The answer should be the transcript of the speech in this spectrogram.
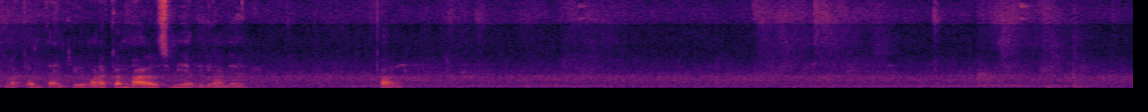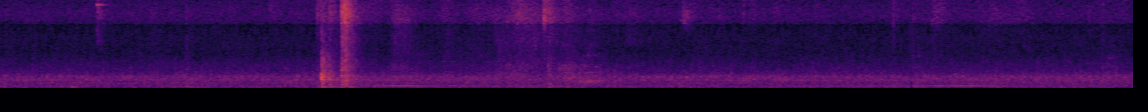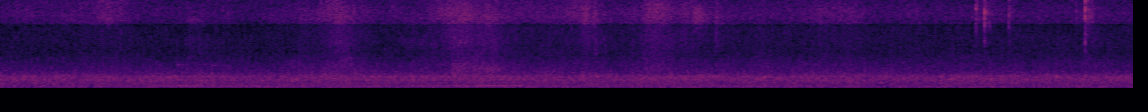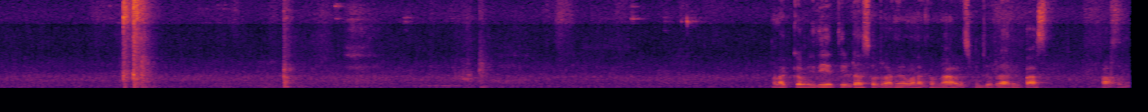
வணக்கம் தேங்க்யூ வணக்கம் நாகலட்சுமி அப்படிங்கிறாங்க. பா வணக்கம். இதே திருடா சொல்கிறாங்க வணக்கம். நாகலட்சுமி சொல்கிறாரு பாச பாசம்.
